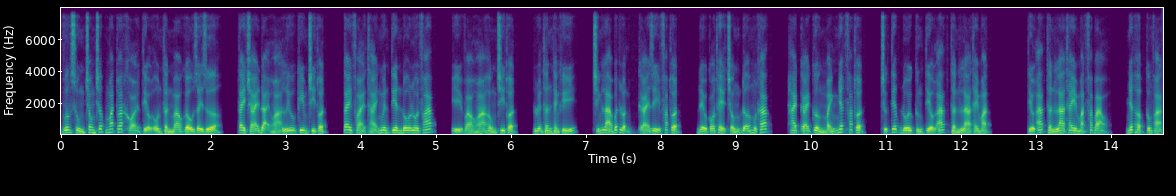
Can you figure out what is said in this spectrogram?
Vương sùng trong chớp mắt thoát khỏi tiểu ôn thần mao gấu dây dưa, tay trái đại hỏa lưu kim chi thuật, tay phải thái nguyên tiên đô lôi pháp ỉ vào hóa hồng chi thuật, luyện thân thành khí, chính là bất luận cái gì pháp thuật, đều có thể chống đỡ một khác hai cái cường mánh nhất pháp thuật, trực tiếp đôi cứng tiểu ác thần la thay mặt. Tiểu ác thần la thay mặt pháp bảo nhất hợp công phạt,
